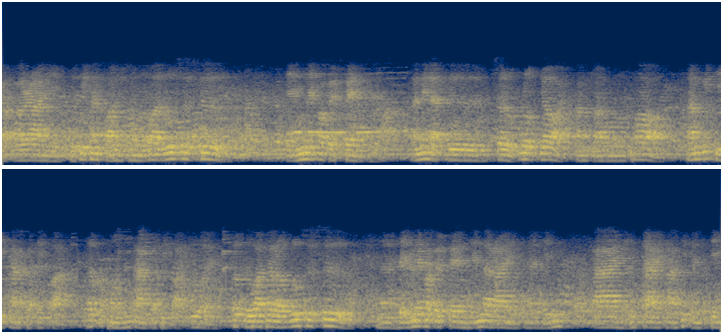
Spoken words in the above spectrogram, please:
กับอะไรหรือที่ท่านสอนอยู่เสมอว่ารู้ซื่อเห็นไม่ก็เป็นเป็น อันนี้แหละคือสรุปรวบยอดคำสอนของหลวงพ่อทั้งวิธีการปฏิบัติแล้วก็ผลของการปฏิบัติด้วย ก็คือว่าถ้าเรารู้ซื่อเห็นไม่ก็ไปเป็นเห็นอะไรเห็นกายเห็นใจตามที่เป็นจริง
